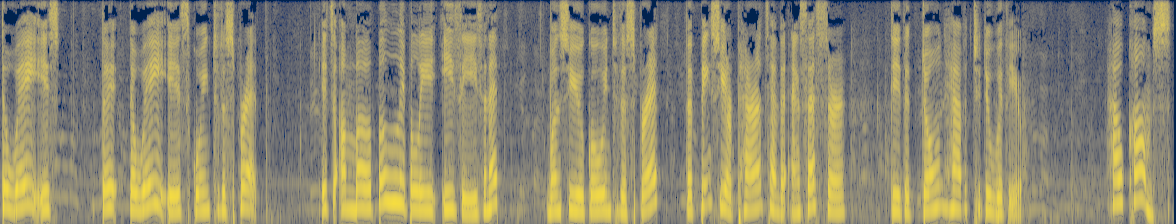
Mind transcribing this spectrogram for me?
the way is the, the way is going to the spirit. It's unbelievably easy, isn't it? Once you go into the spirit, the things your parents and the ancestor did don't have to do with you. How comes?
